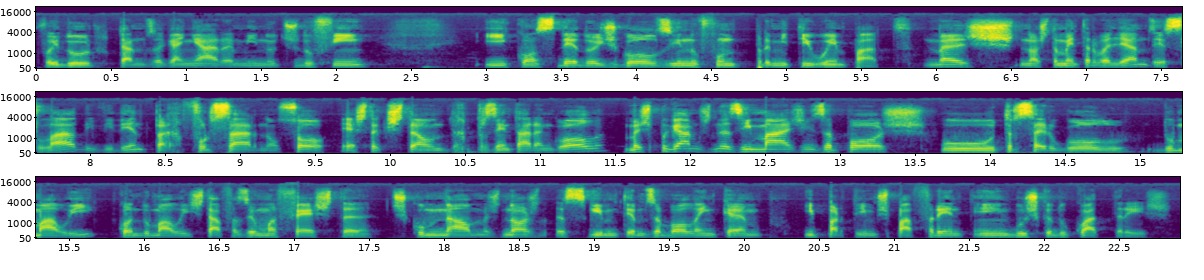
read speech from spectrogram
Foi duro estarmos a ganhar a minutos do fim e conceder dois golos e, no fundo, permitiu o empate. Mas nós também trabalhamos esse lado, evidente, para reforçar não só esta questão de representar Angola, mas pegámos nas imagens após o terceiro golo do Mali, quando o Mali está a fazer uma festa descomunal, mas nós a seguir metemos a bola em campo e partimos para a frente em busca do 4-3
